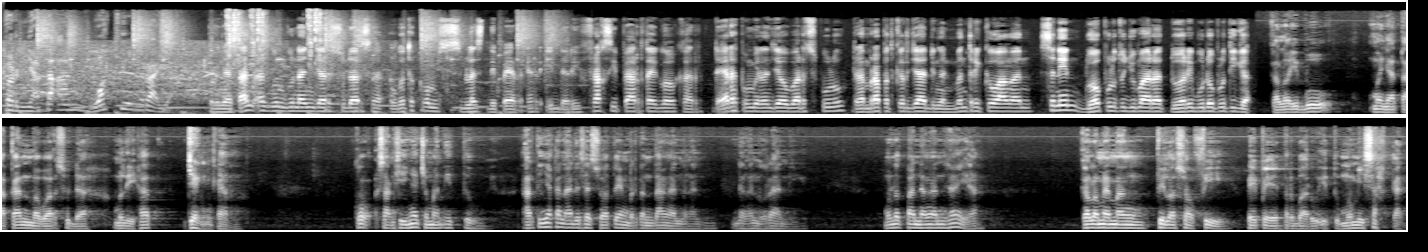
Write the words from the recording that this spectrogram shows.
Pernyataan Wakil Rakyat Pernyataan Agun Gunanjar Sudarsa, anggota Komisi 11 DPR RI dari fraksi Partai Golkar, Daerah Pemilihan Jawa Barat 10, dalam rapat kerja dengan Menteri Keuangan, Senin 27 Maret 2023. Kalau Ibu menyatakan bahwa sudah melihat jengkel, kok sanksinya cuma itu? Artinya kan ada sesuatu yang bertentangan dengan dengan nurani. Menurut pandangan saya, kalau memang filosofi PP terbaru itu memisahkan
